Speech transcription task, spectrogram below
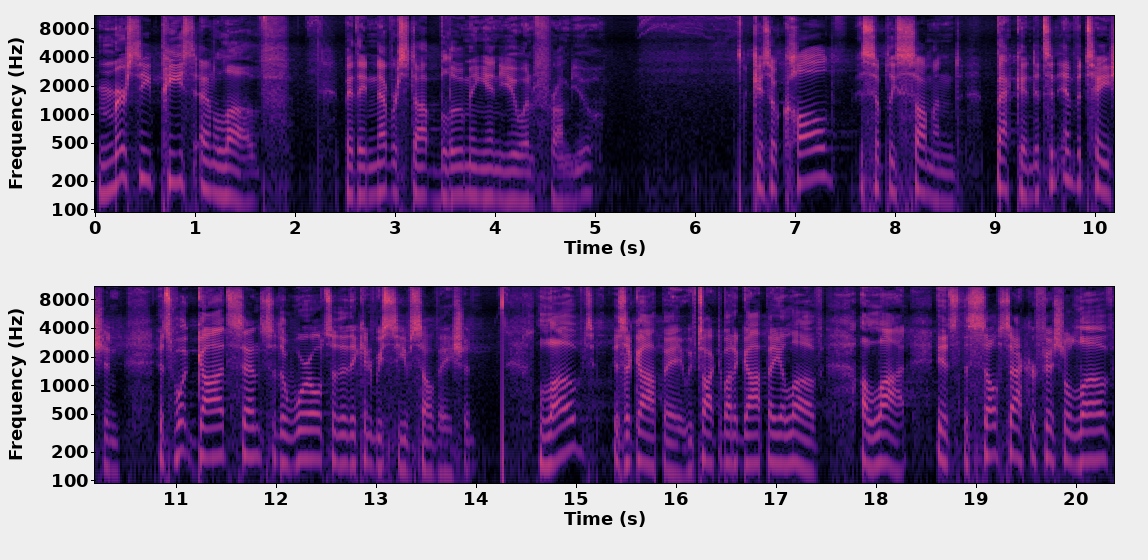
mercy, peace, and love. May they never stop blooming in you and from you. Okay, so called is simply summoned, beckoned. It's an invitation. It's what God sends to the world so that they can receive salvation. Loved is agape. We've talked about agape love a lot. It's the self sacrificial love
